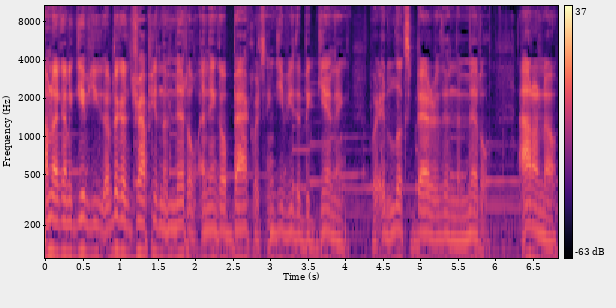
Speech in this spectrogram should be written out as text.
I'm not gonna give you. I'm not gonna drop you in the middle and then go backwards and give you the beginning where it looks better than the middle. I don't know.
